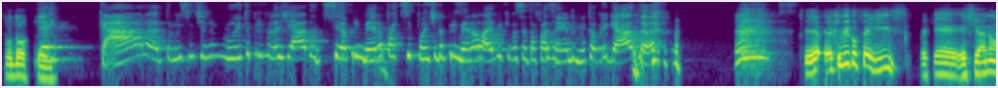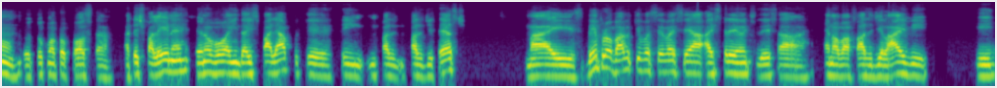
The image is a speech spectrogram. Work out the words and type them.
Tudo ok? E aí? Cara, tô me sentindo muito privilegiada de ser a primeira participante da primeira live que você está fazendo. Muito obrigada. eu, eu que fico feliz, porque esse ano eu tô com uma proposta, até te falei, né? Eu não vou ainda espalhar, porque tem em fase, fase de teste, mas bem provável que você vai ser a, a estreante dessa nova fase de live e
